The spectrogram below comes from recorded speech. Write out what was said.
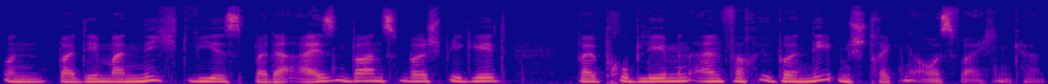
und bei dem man nicht, wie es bei der Eisenbahn zum Beispiel geht, bei Problemen einfach über Nebenstrecken ausweichen kann.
